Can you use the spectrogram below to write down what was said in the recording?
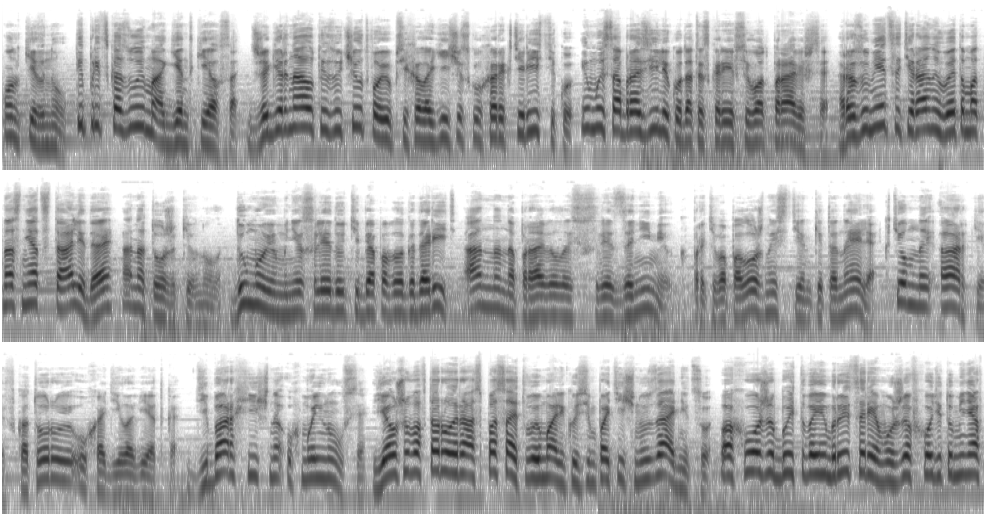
Он кивнул. «Ты предсказуемый агент Келса. Джаггернаут изучил твою психологическую характеристику, и мы сообразили, куда ты скорее всего отправишься. Разумеется, тираны в этом от нас не отстали, да?» Она тоже кивнула. «Думаю, мне следует тебя поблагодарить». Анна направилась вслед за ними к противоположной стенке тоннеля, к темной арке, в которую уходила ветка. Дибар хищно ухмыльнулся. «Я уже во второй раз спасаю твою маленькую симпатичную задницу. Похоже, быть твоим рыцарем уже входит у меня в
